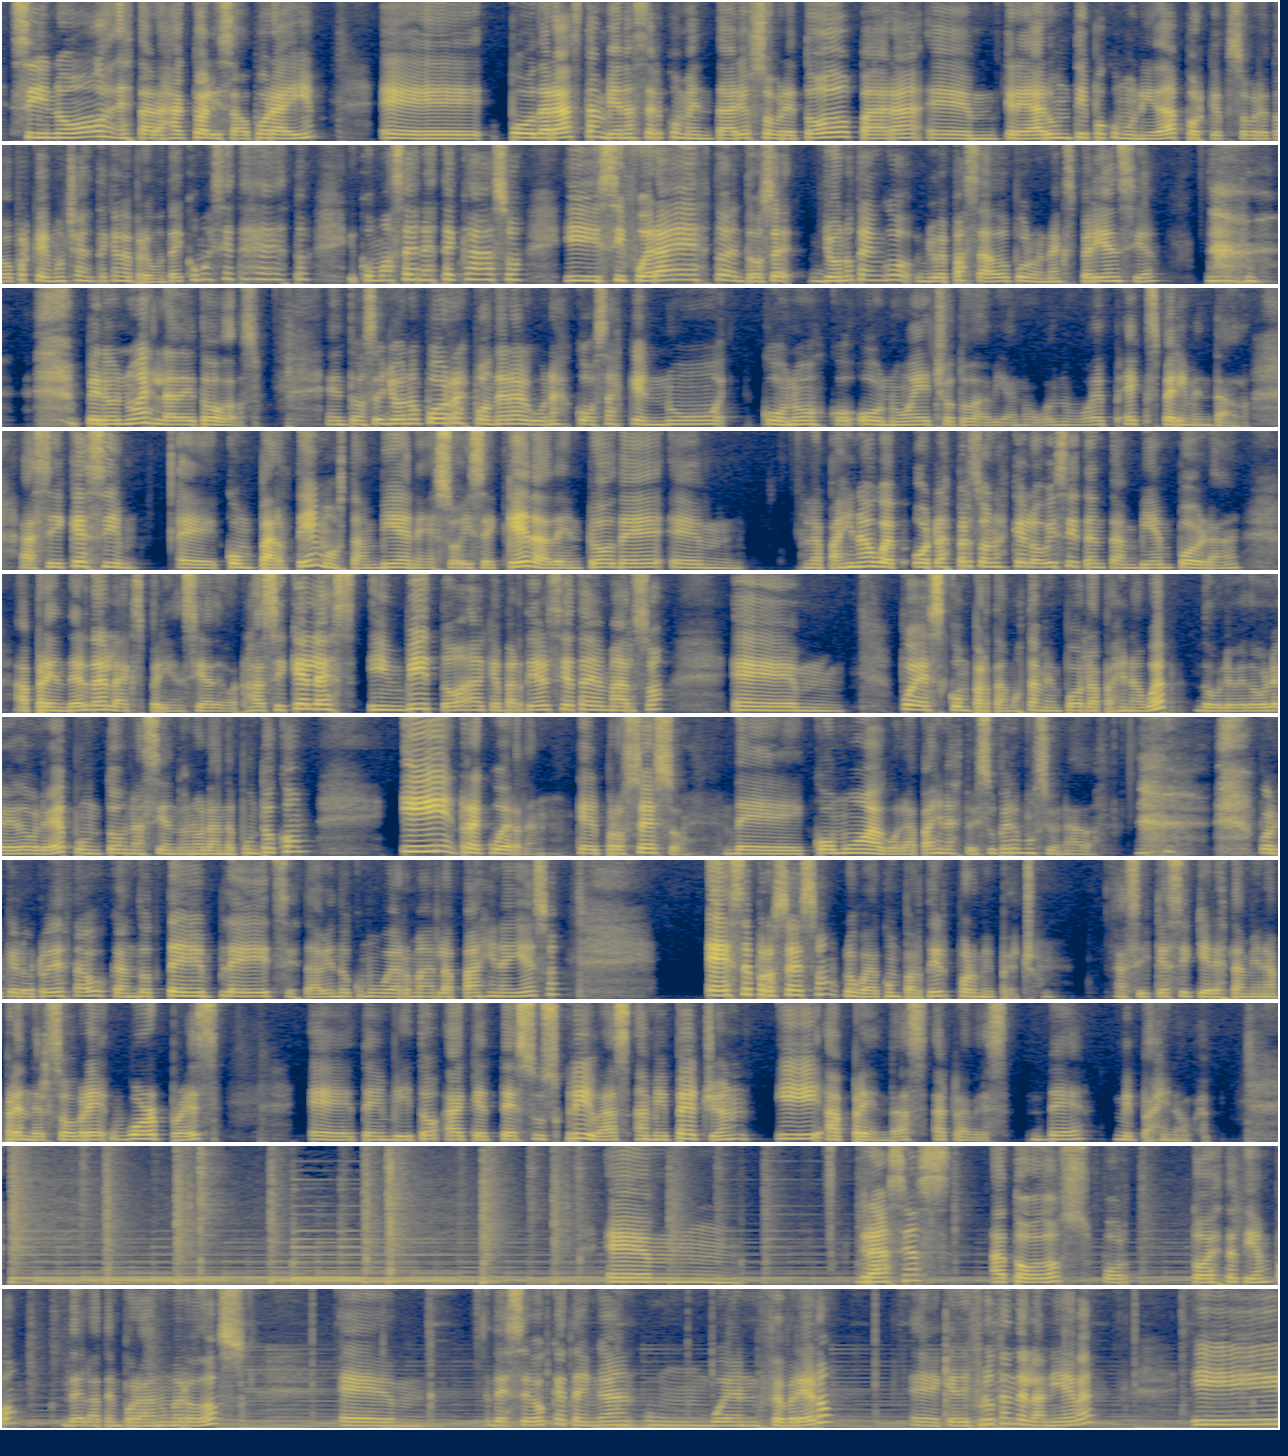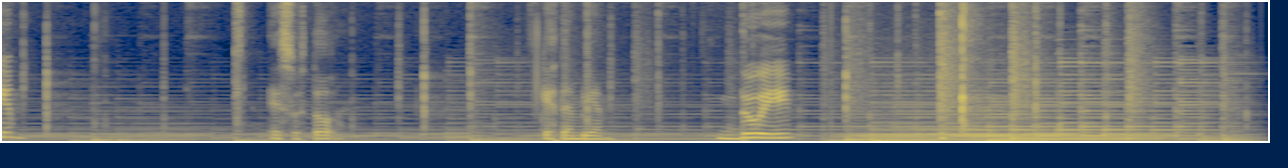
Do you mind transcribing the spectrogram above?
sino estarás actualizado por ahí. Eh, podrás también hacer comentarios sobre todo para em, crear un tipo comunidad, porque sobre todo porque hay mucha gente que me pregunta, ¿y cómo hiciste esto? ¿Y cómo haces en este caso? Y si fuera esto, entonces yo no tengo, yo he pasado por una experiencia, pero no es la de todos. Entonces yo no puedo responder algunas cosas que no conozco o no he hecho todavía, no, no he experimentado. Así que si eh, compartimos también eso y se queda dentro de em, la página web, otras personas que lo visiten también podrán aprender de la experiencia de otros. Así que les invito a que a partir del 7 de marzo, em, pues compartamos también por la página web www.naciendoenholanda.com y recuerden que el proceso de cómo hago la página, estoy súper emocionada. porque el otro día estaba buscando templates, estaba viendo cómo voy a armar la página y eso. Ese proceso lo voy a compartir por mi Patreon. Así que si quieres también aprender sobre WordPress, eh, te invito a que te suscribas a mi Patreon y aprendas a través de mi página web. Em, gracias a todos por todo este tiempo de la temporada número 2. Em, deseo que tengan un buen febrero, eh, que disfruten de la nieve y eso es todo. Que estén bien. Dui.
